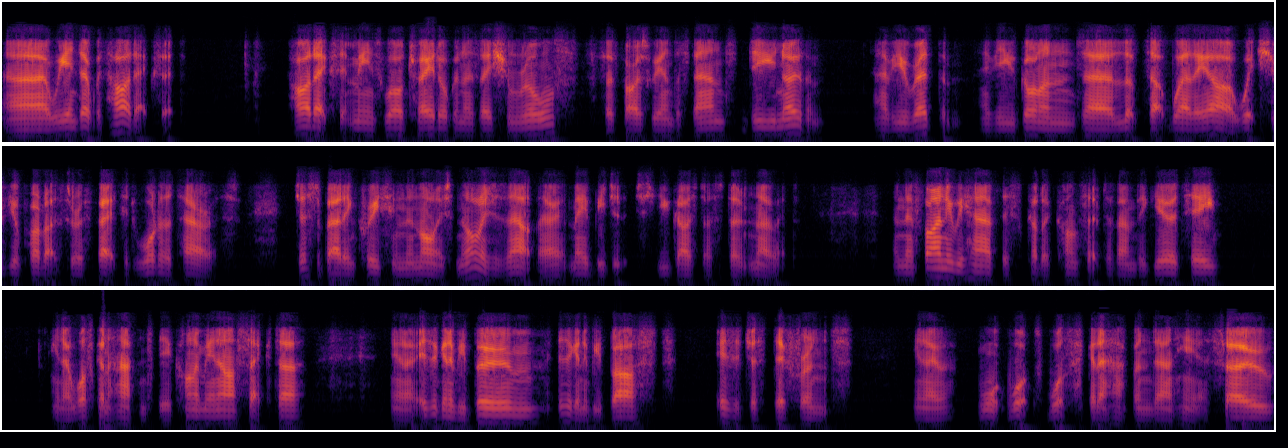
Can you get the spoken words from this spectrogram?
Uh, we end up with hard exit. Hard exit means World Trade Organization rules, so far as we understand. Do you know them? Have you read them? Have you gone and uh, looked up where they are? Which of your products are affected? What are the tariffs? Just about increasing the knowledge. Knowledge is out there. It may be just you guys just don't know it. And then finally, we have this kind of concept of ambiguity. You know, what's going to happen to the economy in our sector? You know, is it going to be boom? Is it going to be bust? Is it just different? You know, what, what, what's going to happen down here? So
